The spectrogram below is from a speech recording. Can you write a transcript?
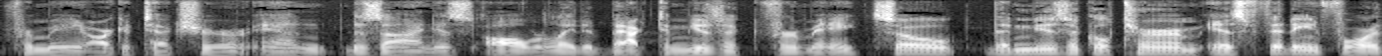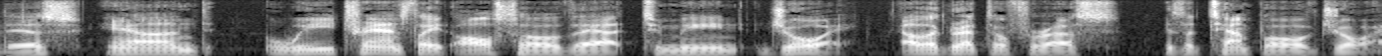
for me, architecture and design is all related back to music for me. So the musical term is fitting for this. And we translate also that to mean joy. Allegretto for us is a tempo of joy.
